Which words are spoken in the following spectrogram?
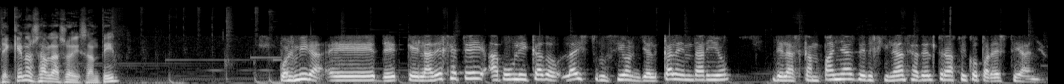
¿De qué nos hablas hoy, Santi? Pues mira, eh, de que la DGT ha publicado la instrucción y el calendario de las campañas de vigilancia del tráfico para este año.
